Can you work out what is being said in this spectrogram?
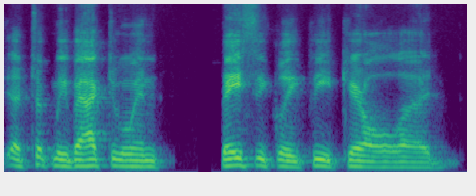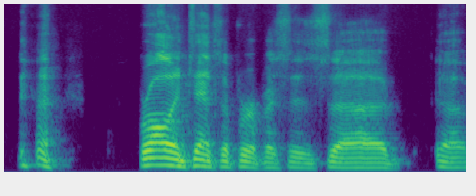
it took me back to when basically Pete Carroll, uh, for all intents and purposes, uh, uh,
